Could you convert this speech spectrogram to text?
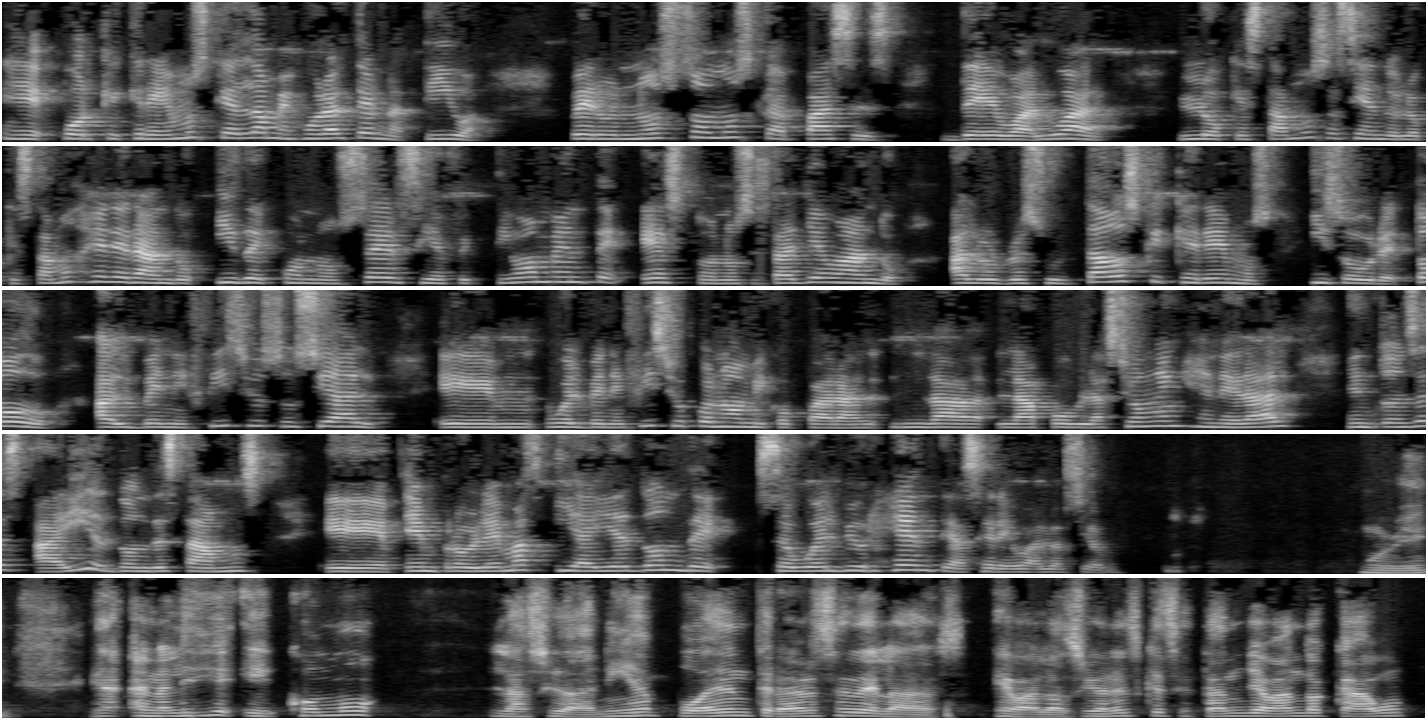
eh, porque creemos que es la mejor alternativa, pero no somos capaces de evaluar lo que estamos haciendo, lo que estamos generando y de conocer si efectivamente esto nos está llevando a los resultados que queremos y sobre todo al beneficio social em, o el beneficio económico para la, población en general, entonces ahí es donde estamos eh, en problemas y ahí es donde se vuelve urgente hacer evaluación. Muy bien. Analice, ¿y cómo la ciudadanía puede enterarse de las evaluaciones que se están llevando a cabo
